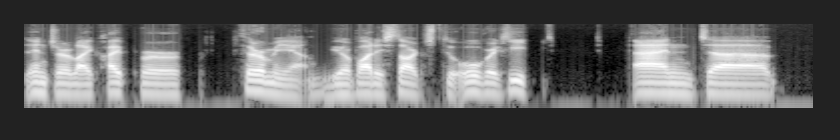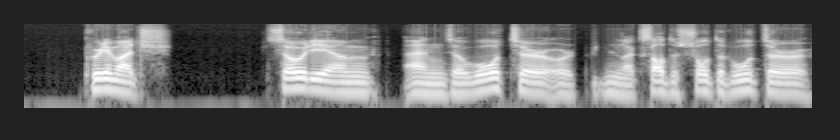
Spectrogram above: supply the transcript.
enter like hyperthermia your body starts to overheat. And uh, pretty much sodium and uh, water or like salted salted water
